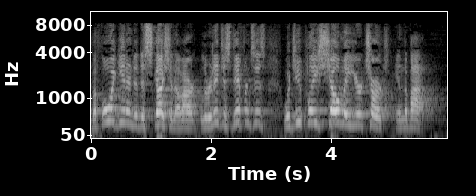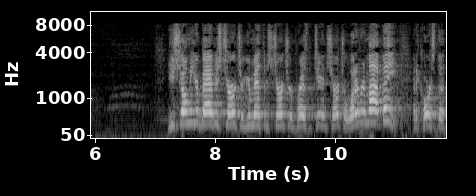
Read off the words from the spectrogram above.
before we get into discussion of our religious differences, would you please show me your church in the Bible? You show me your Baptist church or your Methodist church or Presbyterian church or whatever it might be. And of course, the,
